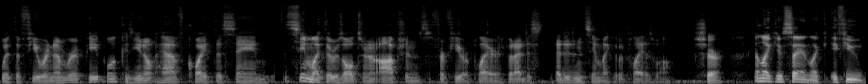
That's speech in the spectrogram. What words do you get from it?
with a fewer number of people because you don't have quite the same it seemed like there was alternate options for fewer players, but I just it didn't seem like it would play as well. Sure. And like you're saying, like if you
